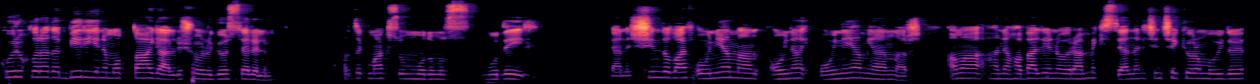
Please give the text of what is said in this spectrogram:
Kuyruklara da bir yeni mod daha geldi. Şöyle gösterelim. Artık maksimum modumuz bu değil. Yani Shindo Life oynayamayan, oyna, oynayamayanlar ama hani haberlerini öğrenmek isteyenler için çekiyorum bu videoyu.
